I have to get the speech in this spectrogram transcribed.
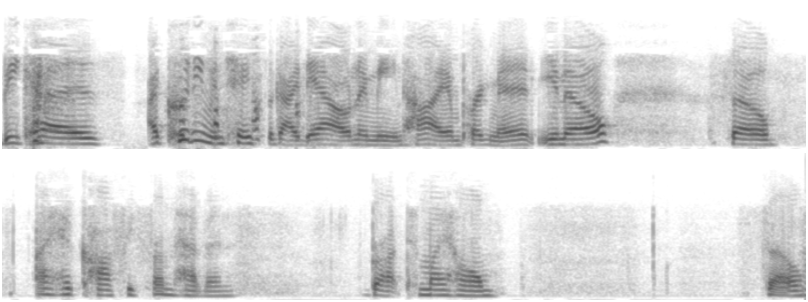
because i couldn't even chase the guy down i mean hi i'm pregnant you know so i had coffee from heaven brought to my home so,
